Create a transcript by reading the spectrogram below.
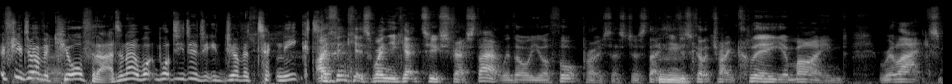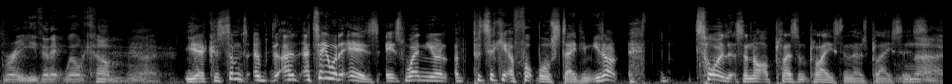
if you do have a cure for that, I don't know. What, what do you do? Do you, do you have a technique to. I think it's when you get too stressed out with all your thought process just then. Hmm. You've just got to try and clear your mind, relax, breathe, and it will come, you know. Yeah, because some. Uh, I, I tell you what it is. It's when you're, particularly at a football stadium. You don't. Toilets are not a pleasant place in those places. No,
